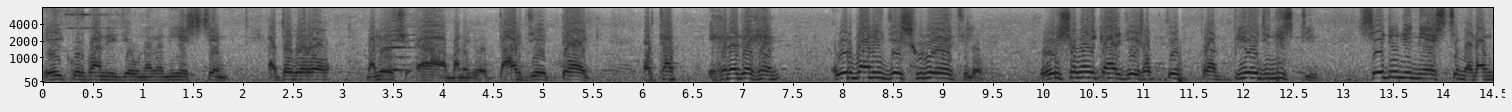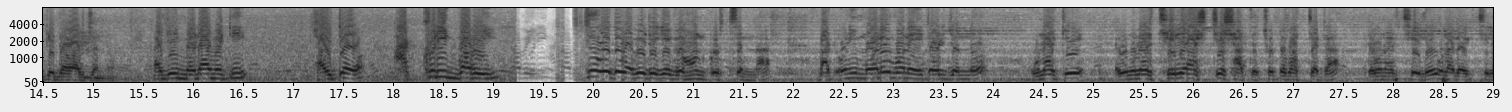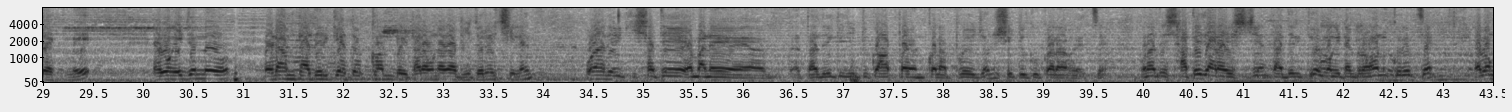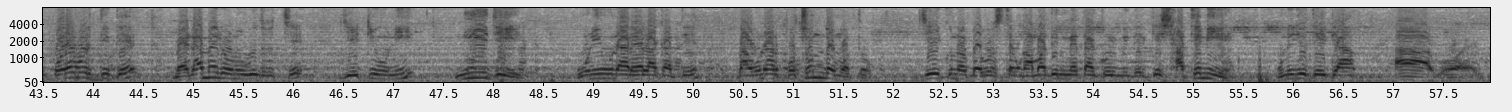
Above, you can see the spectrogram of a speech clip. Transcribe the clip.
এই কোরবানি যে ওনারা নিয়ে এসছেন, এত বড় মানুষ মানে তার যে ত্যাগ, অর্থাৎ এখানে দেখেন, কোরবানি যে শুরু হয়েছিল, ওই সময়কার যে সবচেয়ে প্রিয় জিনিসটি, সেটি উনি নিয়ে এসছে ম্যাডামকে দেওয়ার জন্য। কাজে ম্যাডাম এটি হয়তো আক্ষরিকভাবেই বস্তুগতভাবে এটাকে গ্রহণ করছেন না, বাট উনি মনে মনে এটার জন্য ওনাকে এবং ওনার ছেলে আসছে সাথে, ছোট বাচ্চাটা ওনার ছেলে ওনার এক ছেলে, এক মেয়ে। এবং এই জন্য ম্যাডাম তাদেরকে এতক্ষণ তারা ওনারা ভিতরে ছিলেন। ওনাদের সাথে মানে তাদেরকে যেটুকু আপ্যায়ন করা প্রয়োজন, সেটুকু করা হয়েছে। ওনাদের সাথে যারা এসছেন তাদেরকে এবং এটা গ্রহণ করেছে। এবং পরবর্তীতে ম্যাডামের অনুরোধ হচ্ছে যেটি উনি নিয়ে যে উনি উনার এলাকাতে বা ওনার পছন্দ মতো যে কোনো ব্যবস্থা এবং আমাদের নেতা কর্মীদেরকে সাথে নিয়ে উনি যদি এটা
